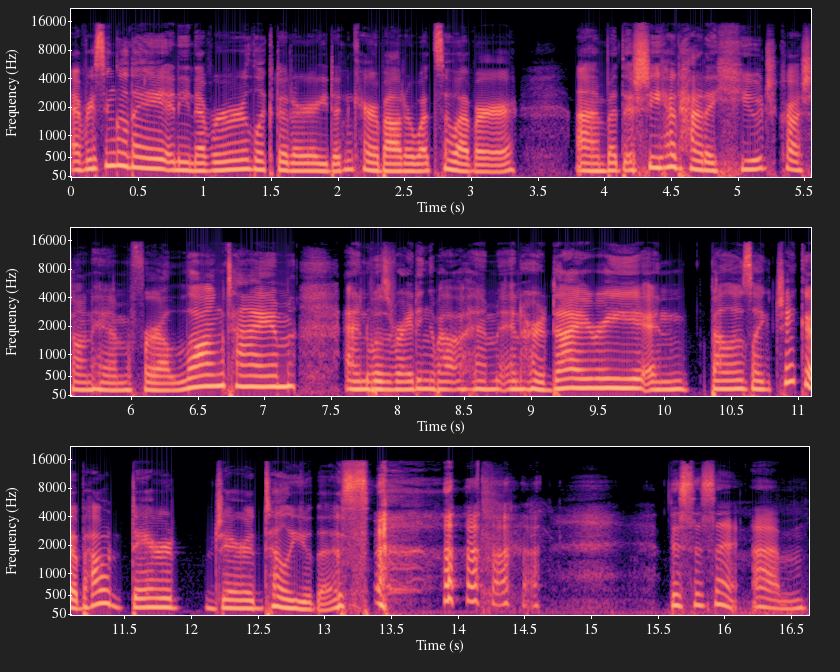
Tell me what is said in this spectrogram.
every single day and he never looked at her. He didn't care about her whatsoever. Um, but that she had had a huge crush on him for a long time and was writing about him in her diary. And Bella's like, Jacob, how dare Jared tell you this? This isn't um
